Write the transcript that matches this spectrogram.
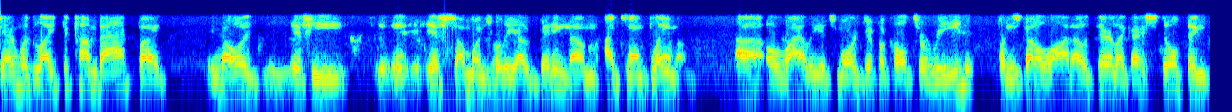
Schenn would like to come back, but you know, if he if someone's really outbidding them, I can't blame him. Uh, O'Reilly, it's more difficult to read, but he's got a lot out there. Like I still think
